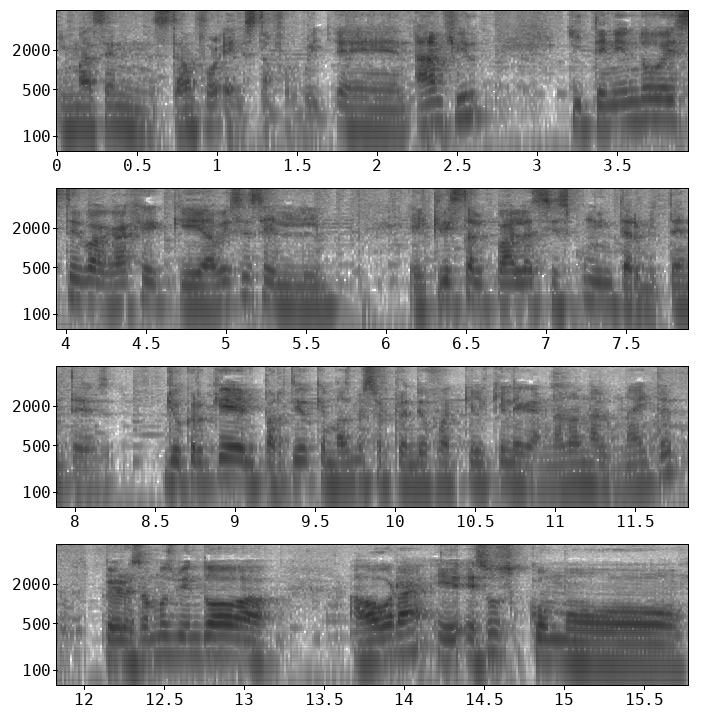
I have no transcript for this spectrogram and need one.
y más en Stanford, en Stanford Bridge, en Anfield, y teniendo este bagaje que a veces el, el Crystal Palace es como intermitente. Yo creo que el partido que más me sorprendió fue aquel que le ganaron al United, pero estamos viendo a, ahora eh, esos como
